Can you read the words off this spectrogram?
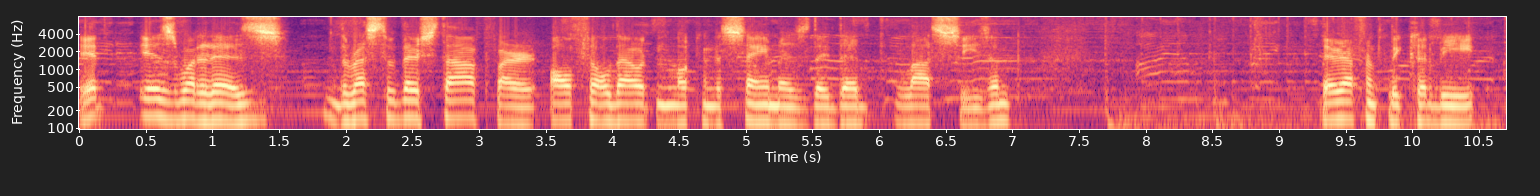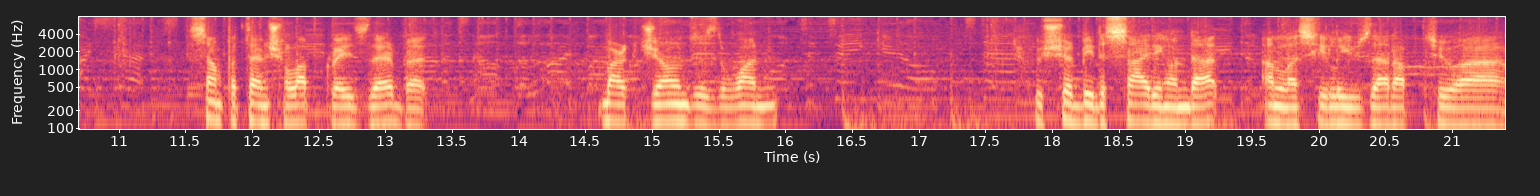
it is what it is. The rest of their staff are all filled out and looking the same as they did last season. There definitely could be some potential upgrades there, but Mark Jones is the one who should be deciding on that, unless he leaves that up to a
